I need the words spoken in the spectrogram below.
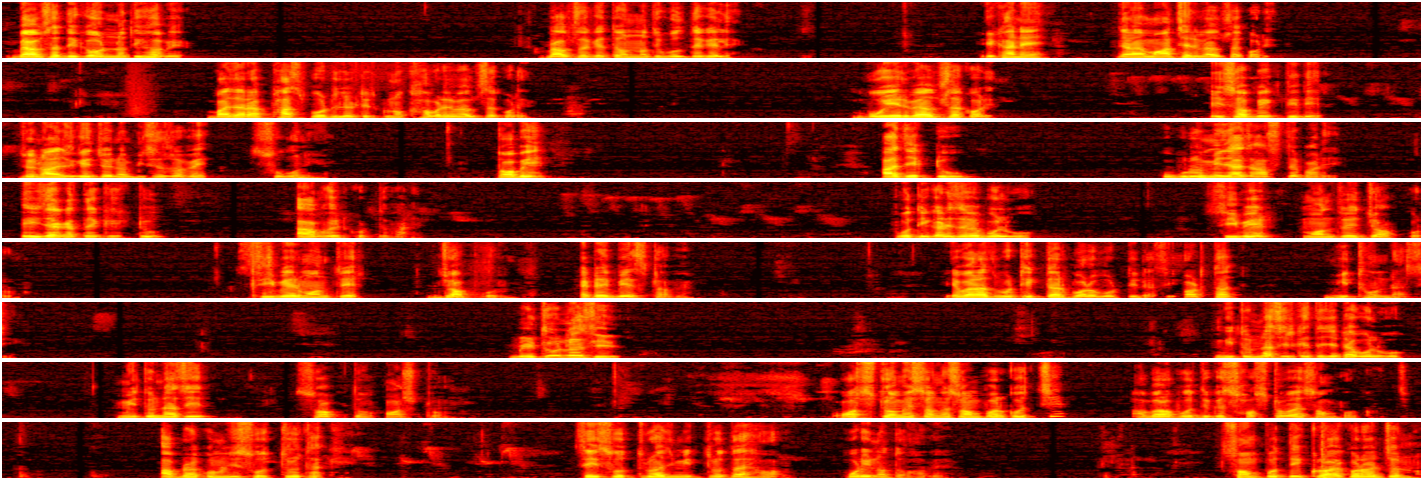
ব্যবসার দিকে উন্নতি হবে? ব্যবসা ক্ষেত্রে উন্নতি বলতে গেলে, এখানে যারা মাছের ব্যবসা করে বা যারা ফাস্টফুড রিলেটেড কোনো খাবারের ব্যবসা করে, বইয়ের ব্যবসা করে, এইসব ব্যক্তিদের জন্য আজকের জন্য বিশেষভাবে শুভনীয়। তবে আজ একটু উগ্র মেজাজ আসতে পারে। এই জায়গা থেকে একটু অ্যাভয়েড করতে পারে। প্রতিকার হিসেবে বলব, শিবের মন্ত্রের জপ করুন। শিবের মন্ত্রের জপ করুন। এটাই বেস্ট হবে। এবার আসব ঠিক তার পরবর্তী রাশি, অর্থাৎ মিথুন রাশি। মিথুন রাশির মিথুন রাশির ক্ষেত্রে যেটা বলব মিথুন রাশির সপ্তম অষ্টম অষ্টমের সঙ্গে সম্পর্ক হচ্ছে আবার অপরদিকে ষষ্ঠভাবে সম্পর্ক হচ্ছে আপনার কোনো যে শত্রু থাকে সেই শত্রু আজ মিত্রতায় পরিণত হবে সম্পত্তি ক্রয় করার জন্য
